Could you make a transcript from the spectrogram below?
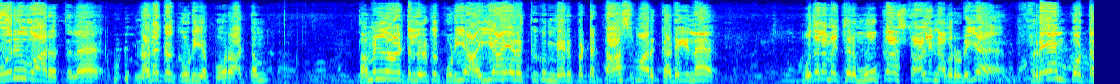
ஒரு வாரத்துல நடக்கக்கூடிய போராட்டம் தமிழ்நாட்டில் இருக்கக்கூடிய ஐயாயிரத்துக்கும் மேற்பட்ட டாஸ்மாக் கடையில முதலமைச்சர் மு க ஸ்டாலின் அவருடைய பிரேம் போட்ட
